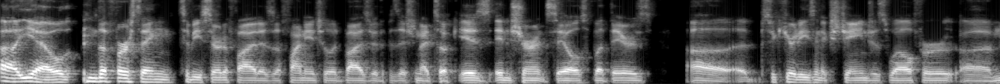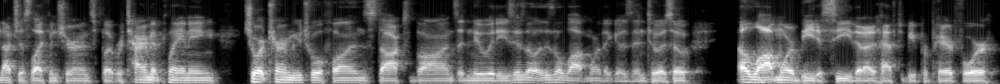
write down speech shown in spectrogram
Uh, yeah. Well, the first thing to be certified as a financial advisor, the position I took is insurance sales, but there's uh, securities and exchange as well for uh, not just life insurance, but retirement planning, short term mutual funds, stocks, bonds, annuities. There's a, there's a lot more that goes into it. So, a lot more B2C that I'd have to be prepared for.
